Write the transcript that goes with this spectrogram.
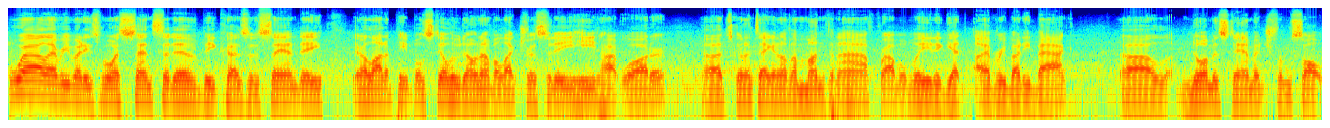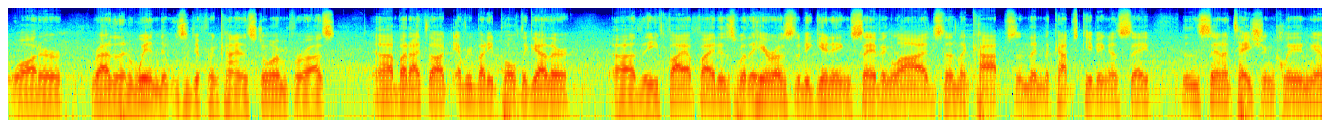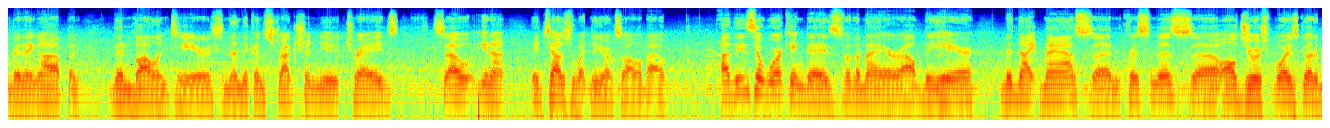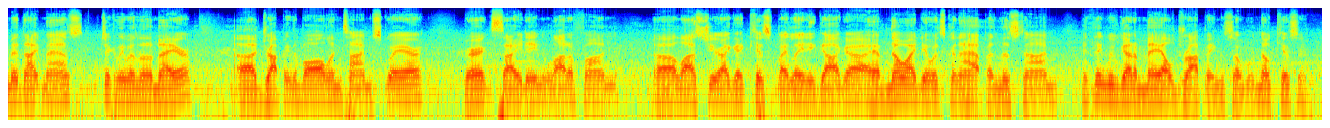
Well, everybody's more sensitive because of Sandy. There are a lot of people still who don't have electricity, heat, hot water. Uh, it's going to take another month and a half probably to get everybody back. Uh, enormous damage from salt water rather than wind. It was a different kind of storm for us. Uh, but I thought everybody pulled together. Uh, the firefighters were the heroes at the beginning, saving lives, then the cops, and then the cops keeping us safe, then sanitation cleaning everything up, and then volunteers, and then the construction trades. So, you know, it tells you what New York's all about. Uh, these are working days for the mayor. I'll be here, midnight mass and Christmas. Uh, all Jewish boys go to midnight mass, particularly when they're the mayor. Uh, dropping the ball in Times Square. Very exciting, a lot of fun. Uh, last year I got kissed by Lady Gaga. I have no idea what's going to happen this time. I think we've got a male dropping, so no kissing.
